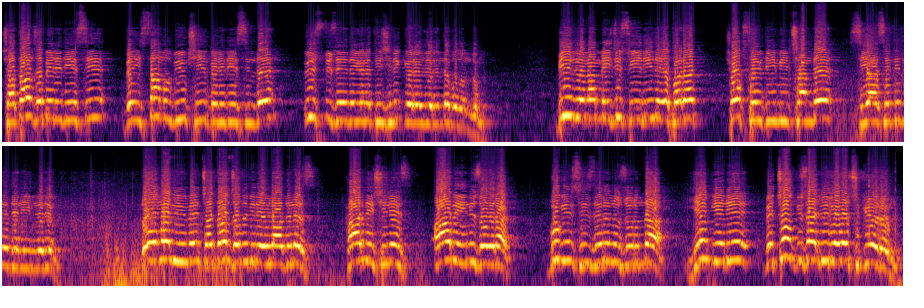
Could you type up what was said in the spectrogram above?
Çatalca Belediyesi ve İstanbul Büyükşehir Belediyesi'nde üst düzeyde yöneticilik görevlerinde bulundum. Bir dönem meclis üyeliği de yaparak çok sevdiğim ilçemde siyaseti de deneyimledim. Doğma büyüme Çatalcalı bir evladınız, kardeşiniz, ağabeyiniz olarak bugün sizlerin huzurunda yepyeni ve çok güzel bir yola çıkıyorum.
